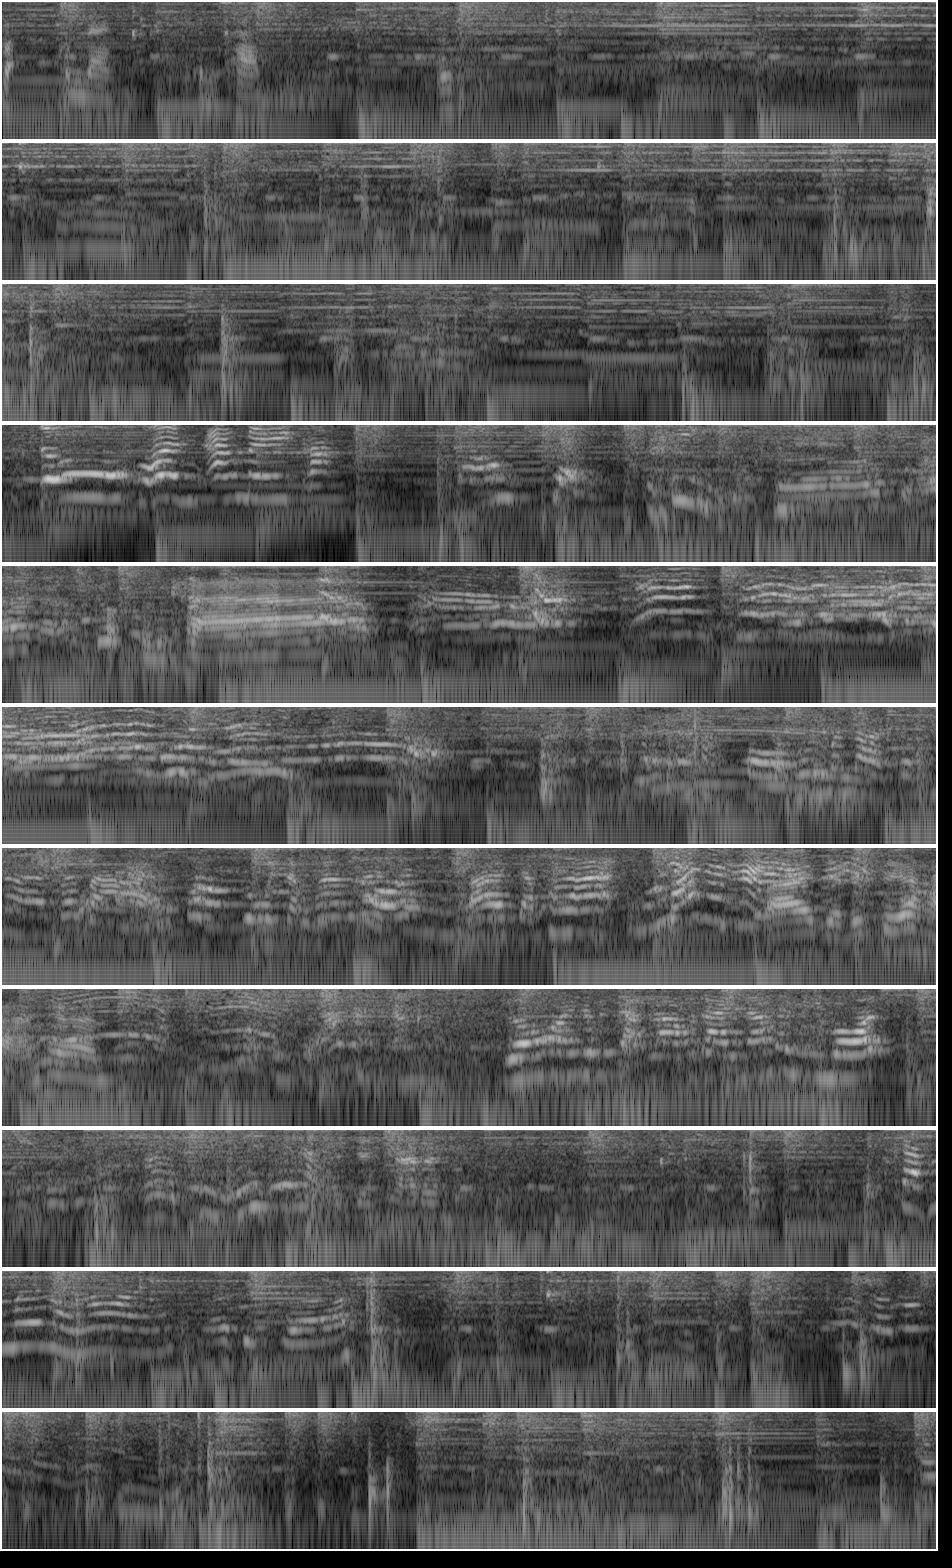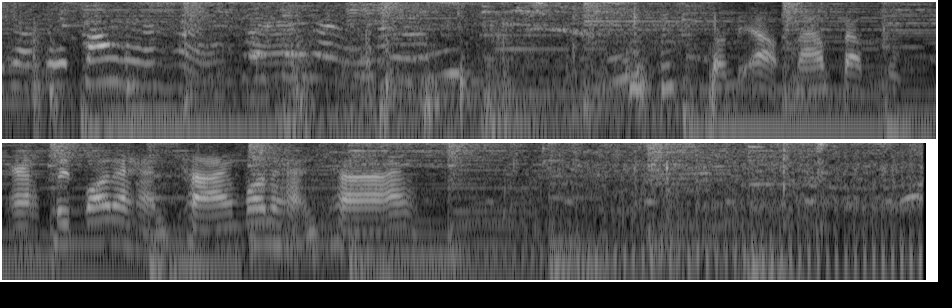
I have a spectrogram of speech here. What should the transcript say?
ฟ้าคุณแดงเข็มขัดครับดูคนอเมริกาเขาเจ๋งปี ขอบคุณครับ ร้านอาหารไปเดี๋ยวไปซื้ออาหารแทนระวังจะไปจับราวกระไดนะมันมีมดจะชาดันจับมือหนูหน่อยมาสิคะเราจะไปป้อนอาหารค่ะตอนไปอาบน้ำแป๊บอะไปป้อนอาหารช้าง ป้อนอาหารช้าง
